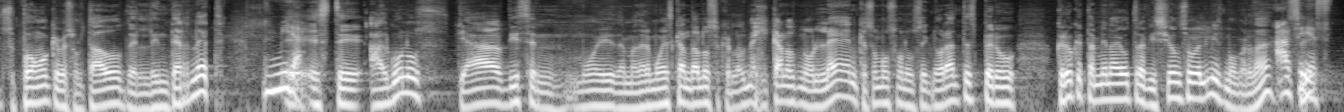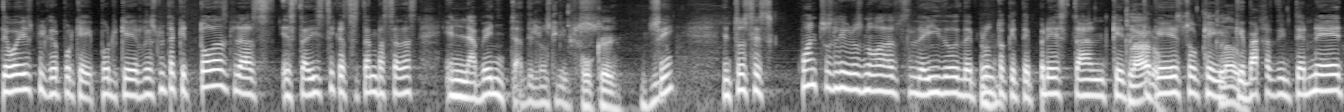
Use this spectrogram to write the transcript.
supongo que resultado del Internet. Mira. Eh, este, algunos ya dicen muy, de manera muy escandalosa que los mexicanos no leen, que somos unos ignorantes, pero creo que también hay otra visión sobre el mismo, ¿verdad? Así es. Te voy a explicar por qué. Porque resulta que todas las estadísticas están basadas en la venta de los libros. Ok. ¿Sí? Entonces, ¿Cuántos libros no has leído de pronto que te prestan, que, eso, que, bajas de internet,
